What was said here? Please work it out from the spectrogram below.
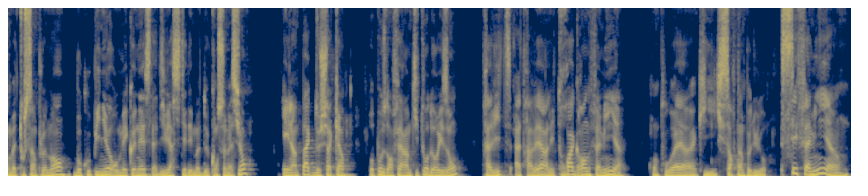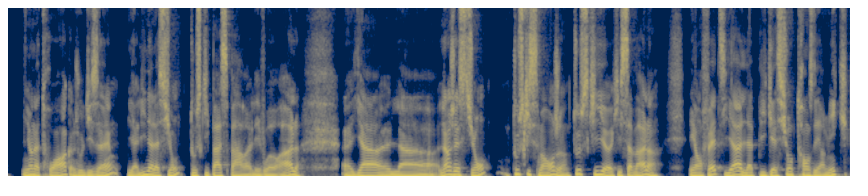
on va tout simplement, beaucoup ignorent ou méconnaissent la diversité des modes de consommation et l'impact de chacun. Je propose d'en faire un petit tour d'horizon très vite à travers les trois grandes familles qu'on pourrait euh, qui, sortent un peu du lot. Ces familles, il y en a trois, comme je vous le disais. Il y a l'inhalation, tout ce qui passe par les voies orales. Euh, il y a l'ingestion, tout ce qui se mange, tout ce qui, euh, qui s'avale. Et en fait, il y a l'application transdermique.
